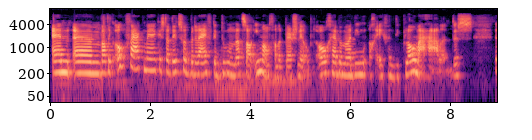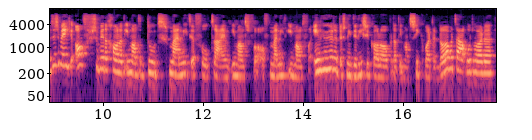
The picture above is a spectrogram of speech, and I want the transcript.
En um, wat ik ook vaak merk is dat dit soort bedrijven dit doen omdat ze al iemand van het personeel op het oog hebben, maar die moet nog even een diploma halen. Dus het is een beetje of ze willen gewoon dat iemand het doet, maar niet een fulltime iemand voor, of maar niet iemand voor inhuren. Dus niet de risico lopen dat iemand ziek wordt en doorbetaald moet worden.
